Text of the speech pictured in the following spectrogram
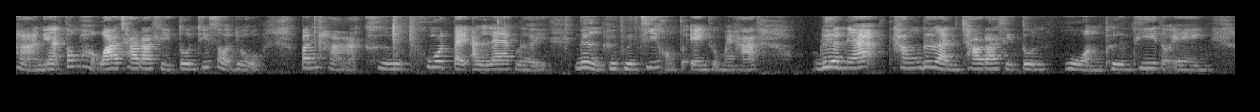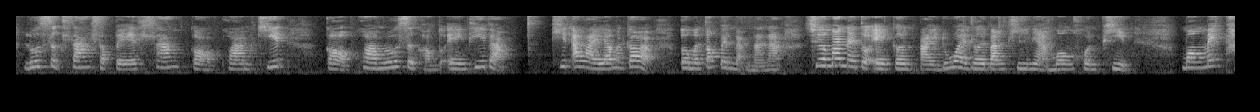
หาเนี่ยต้องบอกว่าชาวราศีตุลที่โสดอยู่ ปัญหาคือพูดไปอันแรกเลยหนึ่งคือพื้นที่ของตัวเองถูกไหมคะเดือนนี้ทั้งเดือนชาวราศีตุลห่วงพื้นที่ตัวเอง รู้สึกสร้างสเปซสร้างกรอบความคิด กรอบความรู้สึกของตัวเองที่แบบคิดอะไรแล้วมันก็แบบเออมันต้องเป็นแบบนั้นอะเชื่อมั่นในตัวเองเกินไปด้วยเลยบางทีเนี่ยมองคนผิด มองไม่ข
